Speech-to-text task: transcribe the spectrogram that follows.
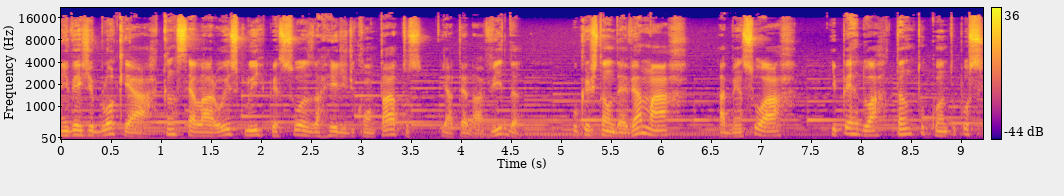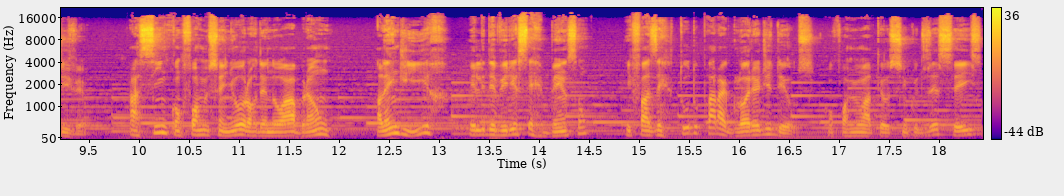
em vez de bloquear, cancelar ou excluir pessoas da rede de contatos e até da vida, o cristão deve amar, abençoar e perdoar tanto quanto possível. Assim, conforme o Senhor ordenou a Abraão, além de ir, ele deveria ser bênção e fazer tudo para a glória de Deus, conforme Mateus 5,16,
